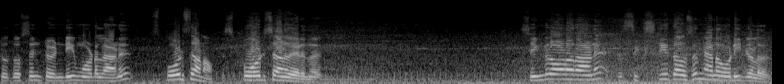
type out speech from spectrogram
ടൂ തൗസൻഡ് ട്വന്റി മോഡലാണ്. സ്പോർട്സ് ആണോ? സ്പോർട്സ് ആണ് വരുന്നത്. സിംഗിൾ ഓണർ ആണ്. സിക്സ്റ്റി തൗസൻഡ് ആണ് ഓടിയിട്ടുള്ളത്.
